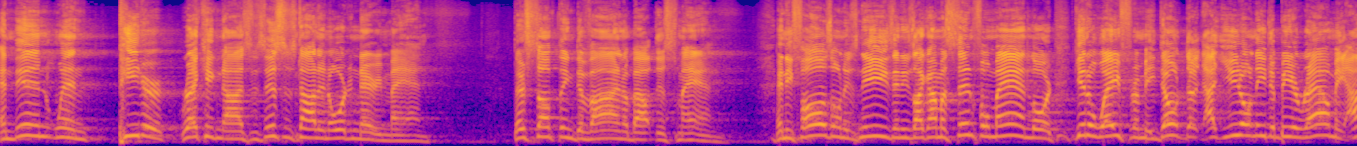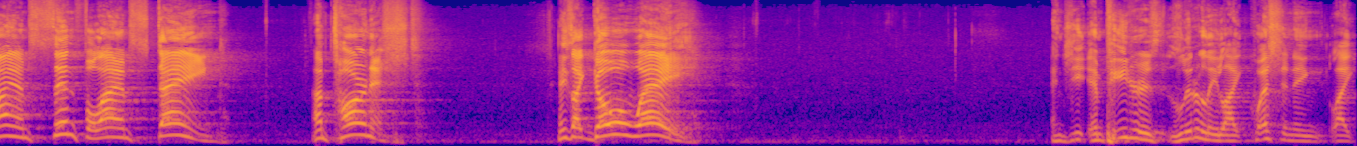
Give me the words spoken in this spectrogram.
And then when Peter recognizes this is not an ordinary man, there's something divine about this man. And he falls on his knees and he's like, I'm a sinful man, Lord. Get away from me. Don't, you don't need to be around me. I am sinful. I am stained. I'm tarnished. And he's like, Go away. And, G- and Peter is literally like questioning, like,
